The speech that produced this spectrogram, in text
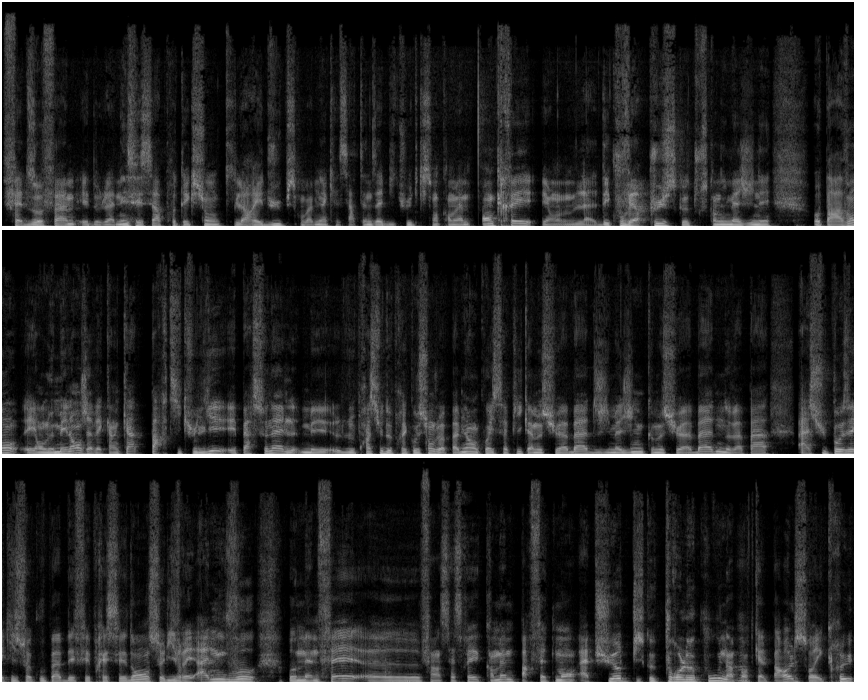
faites aux femmes et de la nécessaire protection qui leur est due, puisqu'on voit bien qu'il y a certaines habitudes qui sont quand même ancrées et on l'a découvert plus que tout ce qu'on imaginait auparavant. Et on le mélange avec un cas particulier et personnel. Mais le principe de précaution, je vois pas bien en quoi il s'applique à M. Abad. J'imagine que M. Abad ne va pas, à supposer qu'il soit coupable des faits précédents, se livrer à nouveau au même fait, euh, enfin, ça serait quand même parfaitement absurde, puisque pour le coup, n'importe quelle parole serait crue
